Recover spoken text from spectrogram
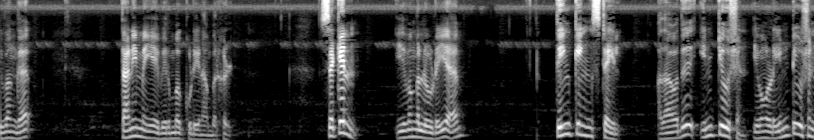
இவங்க தனிமையை விரும்பக்கூடிய நபர்கள். செகண்ட் இவங்களுடைய திங்கிங் ஸ்டைல் அதாவது இன்ட்யூஷன் இவங்களோட இன்ட்யூஷன்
